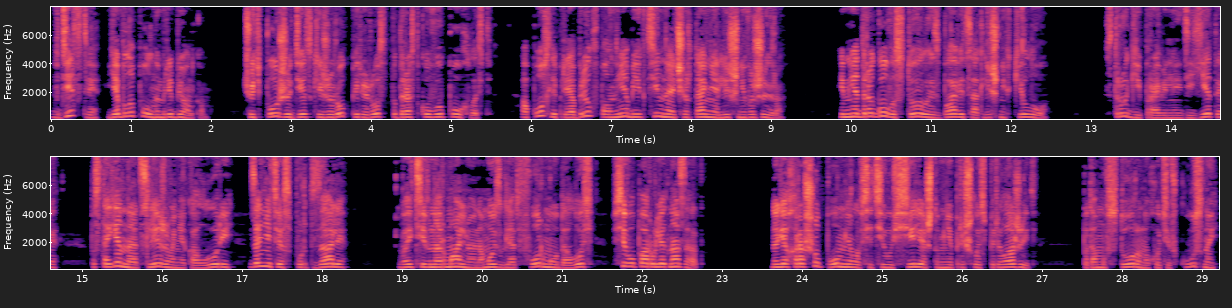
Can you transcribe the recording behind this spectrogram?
В детстве я была полным ребенком. Чуть позже детский жирок перерос в подростковую пухлость, а после приобрел вполне объективные очертания лишнего жира. И мне дорогого стоило избавиться от лишних кило. Строгие правильные диеты — постоянное отслеживание калорий, занятия в спортзале. Войти в нормальную, на мой взгляд, форму удалось всего пару лет назад. Но я хорошо помнила все те усилия, что мне пришлось переложить, потому в сторону, хоть и вкусной,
